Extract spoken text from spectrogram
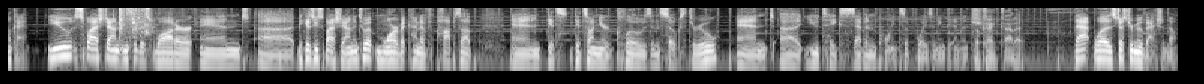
Okay. You splash down into this water, and uh, because you splash down into it, more of it kind of hops up and gets gets on your clothes and soaks through, and uh, you take seven points of poisoning damage. Okay, got it. That was just your move action, though.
